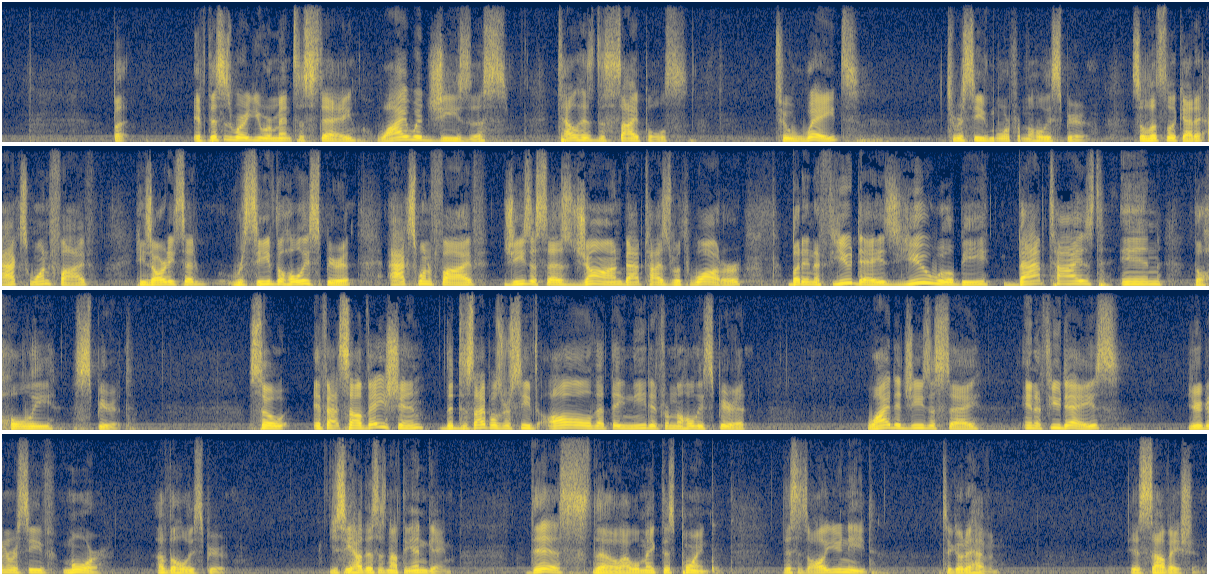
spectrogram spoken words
But if this is where you were meant to stay, why would Jesus tell his disciples to wait to receive more from the Holy Spirit. So let's look at it. Acts 1 5. He's already said, receive the Holy Spirit. Acts 1 5, Jesus says, John baptized with water, but in a few days you will be baptized in the Holy Spirit. So if at salvation the disciples received all that they needed from the Holy Spirit, why did Jesus say, in a few days, you're going to receive more of the Holy Spirit? You see how this is not the end game. This, though, I will make this point. This is all you need to go to heaven is salvation.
